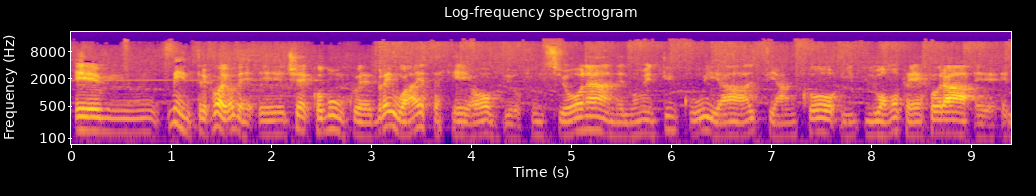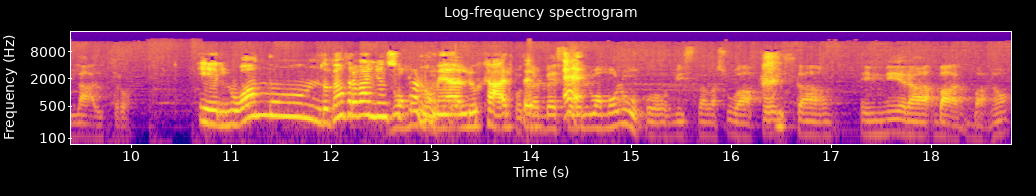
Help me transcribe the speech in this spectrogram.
Ehm, mentre poi vabbè, eh, c'è comunque Bray Wyatt che ovvio funziona nel momento in cui ha al fianco l'uomo pecora e, e l'altro. E l'uomo. Dobbiamo trovargli un soprannome a Luke Harper. Potrebbe essere Eh, l'uomo lupo, vista la sua folta e nera barba, no?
